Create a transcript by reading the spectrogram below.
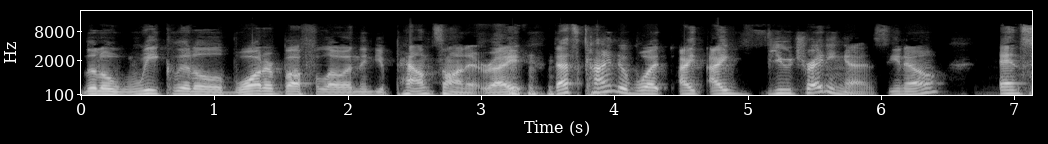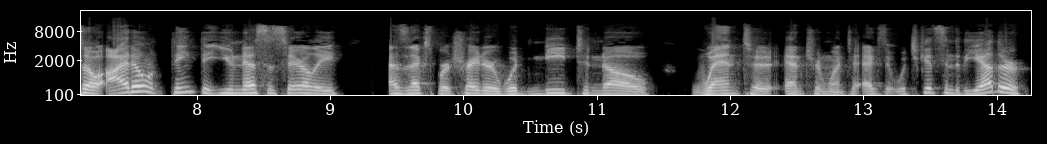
little weak little water buffalo and then you pounce on it, right? That's kind of what I, I view trading as, you know? And so I don't think that you necessarily, as an expert trader, would need to know when to enter and when to exit, which gets into the other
